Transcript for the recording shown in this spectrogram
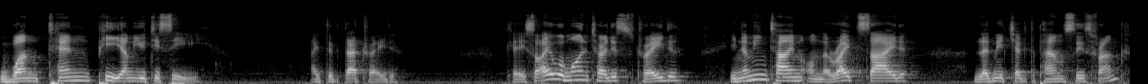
1:10 p.m. UTC. I took that trade. Okay, so I will monitor this trade. In the meantime, on the right side, let me check the pound Swiss franc.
